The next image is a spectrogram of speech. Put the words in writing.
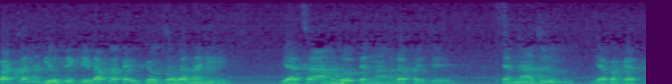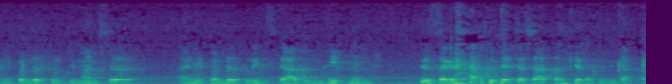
पाटलांना घेऊन देखील आपला काही उपयोग झाला नाही याचा अनुभव त्यांना आला पाहिजे. त्यांना अजून या भागातली पंढरपूरची माणसं आणि पंढरपूर हिसका अजून माहीत नाही. ते सगळ्या उद्याच्या सात तारखेला तुम्ही दाखवा.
